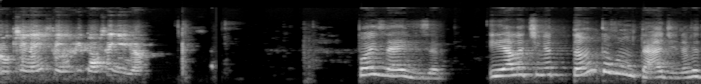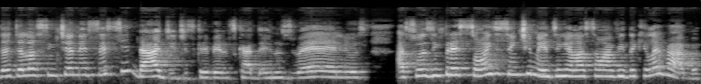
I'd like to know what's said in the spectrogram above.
o que nem sempre conseguia. Pois é, Isa. E ela tinha tanta vontade, na verdade, ela sentia necessidade de escrever nos cadernos velhos as suas impressões e sentimentos em relação à vida que levava.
